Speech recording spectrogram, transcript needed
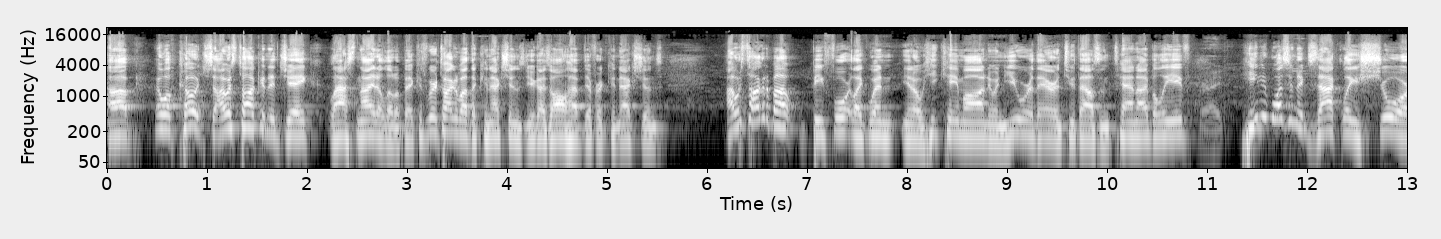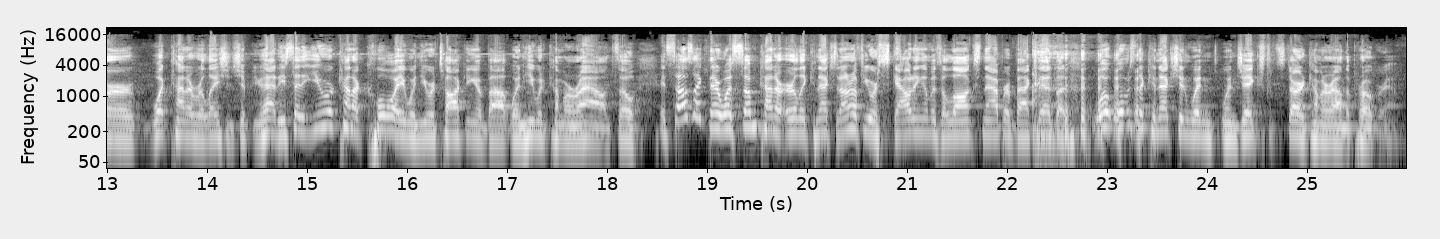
Uh, well, Coach, I was talking to Jake last night a little bit because we were talking about the connections. You guys all have different connections. I was talking about before, like when you know he came on when you were there in 2010, I believe. Right. He wasn't exactly sure what kind of relationship you had. He said that you were kind of coy when you were talking about when he would come around. So it sounds like there was some kind of early connection. I don't know if you were scouting him as a long snapper back then, but what, what was the connection when when Jake started coming around the program?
